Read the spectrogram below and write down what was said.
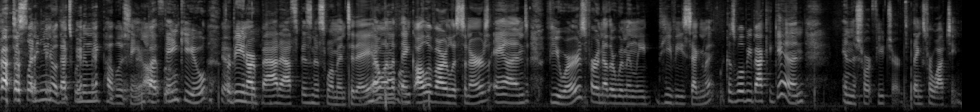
just letting you know that's Women Lead Publishing. But thank you for being our badass businesswoman today. No I want to thank all of our listeners and viewers for another Women Lead TV segment because we'll be back again in the short future. Thanks for watching.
